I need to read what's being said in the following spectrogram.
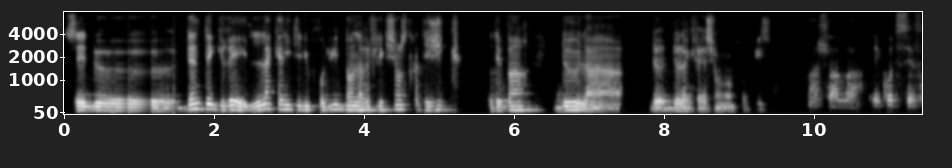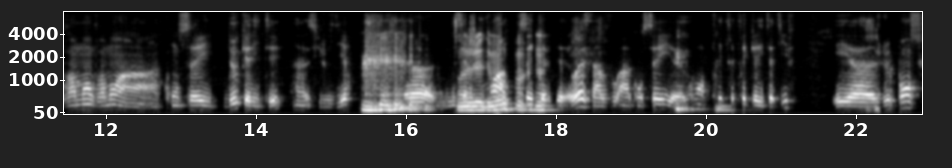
c'est de d'intégrer la qualité du produit dans la réflexion stratégique au départ de la de, de la création d'entreprise. Machallah. Écoute, c'est vraiment, vraiment un, un, conseil de qualité, si j'ose dire. Euh, un de. Ouais, c'est un, un, conseil euh, vraiment très, très, très qualitatif. Et euh, je pense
